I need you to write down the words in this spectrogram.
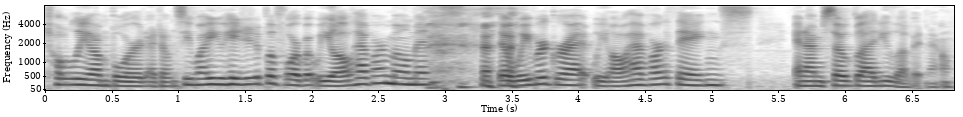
totally on board. I don't see why you hated it before, but we all have our moments that we regret. We all have our things. And I'm so glad you love it now.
